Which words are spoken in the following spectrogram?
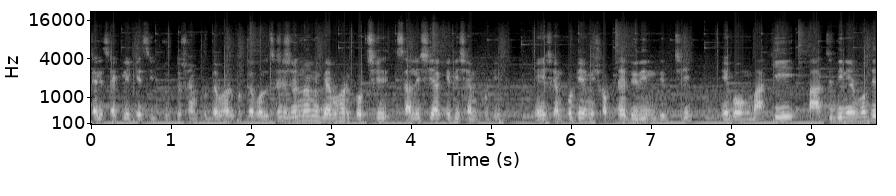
salicylic acid যুক্ত শ্যাম্পু ব্যবহার করতে বলেছে। সেজন্য আমি ব্যবহার করছি সালিসিয়া কেটি শ্যাম্পুটি এই শ্যাম্পুটি আমি সপ্তাহে দুই দিন দিচ্ছি। এবং বাকি পাঁচ দিনের মধ্যে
